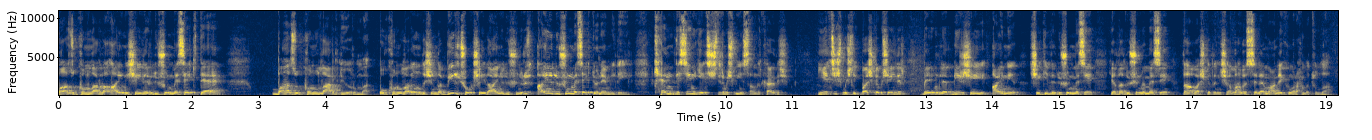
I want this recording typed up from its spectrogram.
Bazı konularda aynı şeyleri düşünmesek de bazı konular diyorum bak. O konuların dışında birçok şeyde aynı düşünürüz. Aynı düşünmesek de önemli değil. Kendisini yetiştirmiş bir insandır kardeşim. Yetişmişlik başka bir şeydir. Benimle bir şeyi aynı şekilde düşünmesi ya da düşünmemesi daha başkadır inşallah. Ve selamu aleyküm ve rahmetullah.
